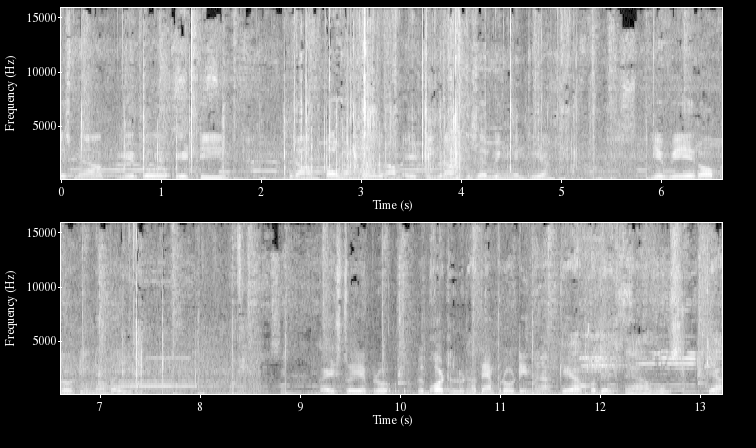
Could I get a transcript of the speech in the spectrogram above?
इसमें आप मेरे को 80 ग्राम पर 100 ग्राम 80 ग्राम की सर्विंग मिलती है। ये वे रॉ प्रोटीन है भाई। गाइस तो ये प्रो बॉटल उठाते हैं प्रोटीन बना के आपको देखते हैं वो क्या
